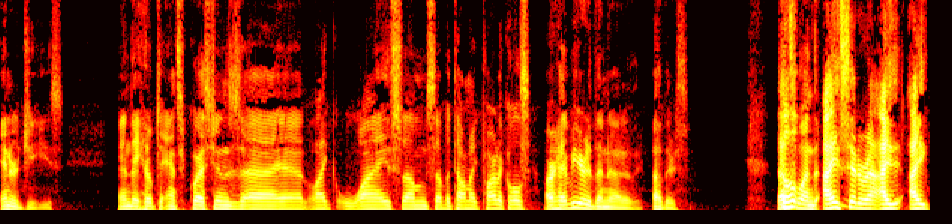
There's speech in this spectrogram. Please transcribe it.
energies. And they hope to answer questions uh, like why some subatomic particles are heavier than other- others. That's Well- one I sit around. I, I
